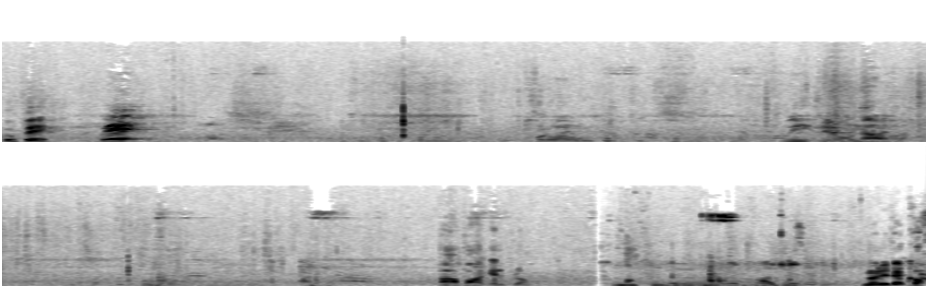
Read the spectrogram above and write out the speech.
Coupé. Coupé. Trop loin. Oui, mais on a. Par rapport à quel plan Mais on est d'accord.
